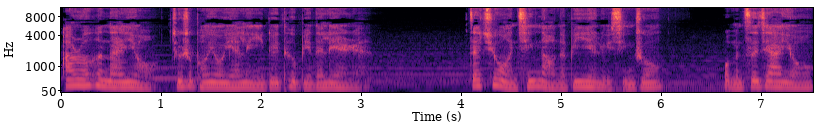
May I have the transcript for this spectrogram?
阿若和男友就是朋友眼里一对特别的恋人。在去往青岛的毕业旅行中，我们自驾游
